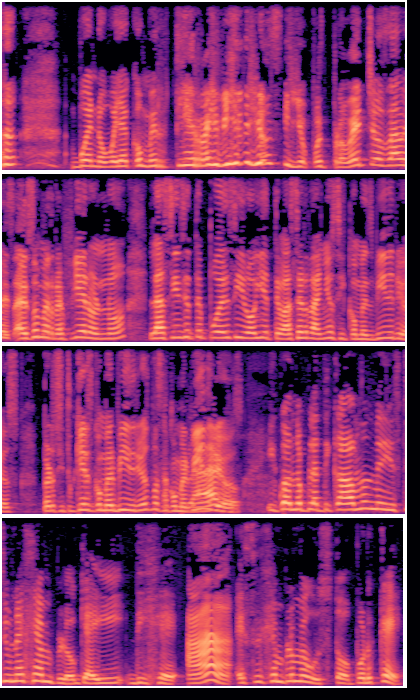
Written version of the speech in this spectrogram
bueno, voy a comer tierra y vidrios y yo pues provecho, ¿sabes? A eso me refiero, ¿no? La ciencia te puede decir, oye, te va a hacer daño si comes vidrios, pero si tú quieres comer vidrios, vas a comer Claro. vidrios. Y cuando platicábamos me diste un ejemplo que ahí dije, ah, ese ejemplo me gustó. ¿Por qué?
